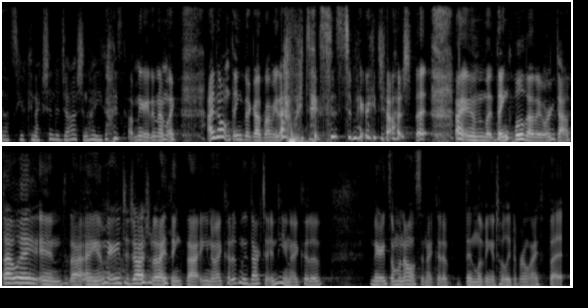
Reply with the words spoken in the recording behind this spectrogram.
that's your connection to Josh and how you guys got married. And I'm like, I don't think that God brought me to Texas to marry Josh, but I am like, thankful that it worked out that way and that I am married to Josh. But I think that, you know, I could have moved back to India and I could have married someone else and I could have been living a totally different life. But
